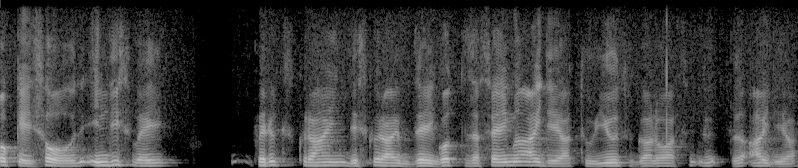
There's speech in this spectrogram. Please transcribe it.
Okay, so in this way, Felix Klein described they got the same idea to use Galois the idea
